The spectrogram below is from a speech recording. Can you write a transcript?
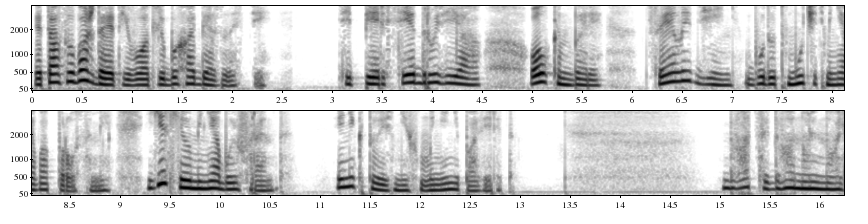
это освобождает его от любых обязанностей. Теперь все друзья Олкенберри целый день будут мучить меня вопросами, есть ли у меня бойфренд. И никто из них мне не поверит. 22.00.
